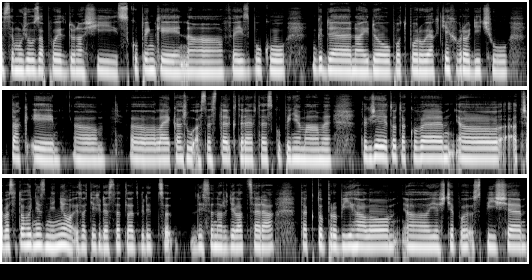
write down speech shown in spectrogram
se můžou zapojit do naší skupinky na Facebooku, kde najdou podporu jak těch rodičů, tak i uh, uh, lékařů a sester, které v té skupině máme. Takže je to takové, uh, a třeba se to hodně změnilo i za těch deset let, kdy, kdy se narodila dcera, tak to probíhalo ještě spíše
